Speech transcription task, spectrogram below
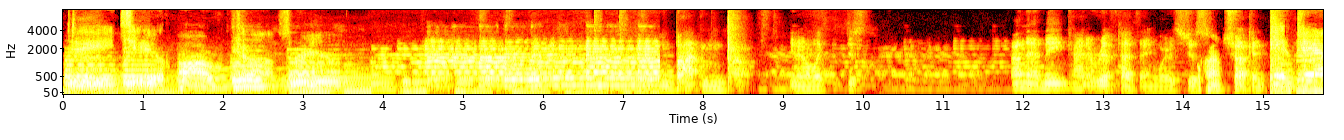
the day till tomorrow comes around. And bop and bop. You know, like just on that main kind of riff type thing where it's just Okay. chucking. Get there,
